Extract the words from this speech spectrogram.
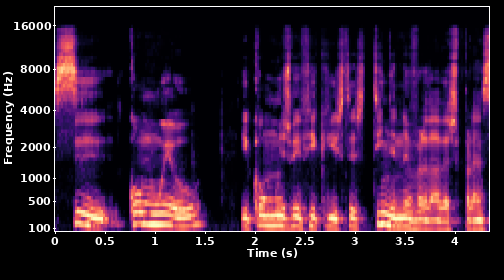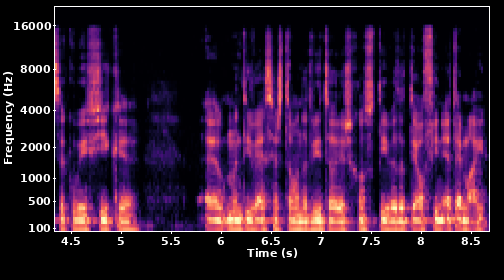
se, como eu e como muitos benfiquistas, tinha na verdade a esperança que o Benfica mantivesse esta onda de vitórias consecutivas até ao fim, até maio.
